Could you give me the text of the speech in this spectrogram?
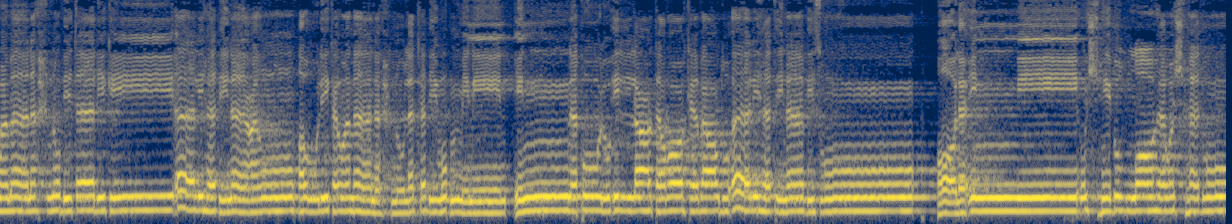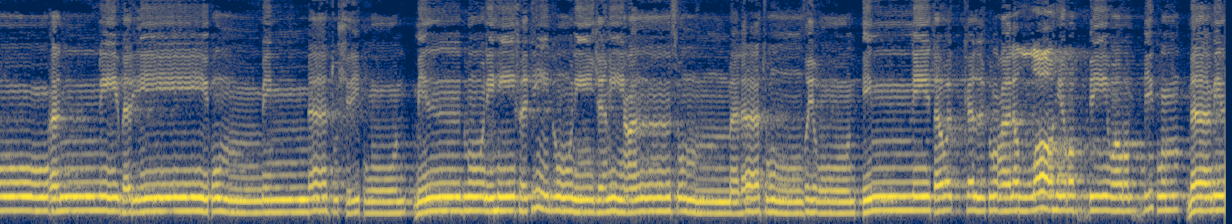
وما نحن بتاركي آلهتنا عن قولك وما نحن لك بمؤمنين. إن نقول إلا اعتراك بعض آلهتنا بسوء. قال إني أشهد الله واشهدوا أني بريء مما تشركون. من دونه فكيدوني جميعا ثم لا تنظرون. إني توكلت على الله ربي وربكم. ما من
